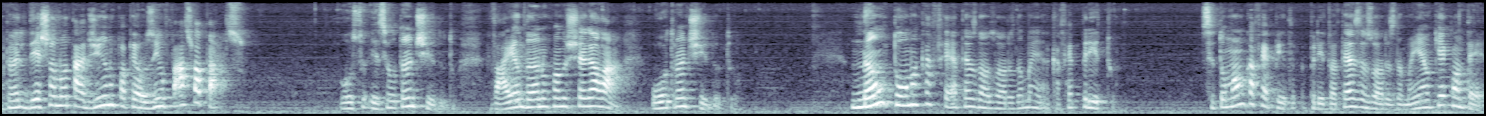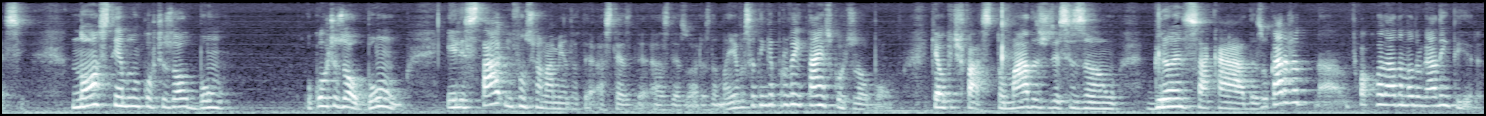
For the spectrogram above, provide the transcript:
Então ele deixa anotadinho no papelzinho, passo a passo. Esse é outro antídoto. Vai andando quando chega lá. Outro antídoto. Não toma café até as 2 horas da manhã. Café preto. Se tomar um café preto, preto até as 10 horas da manhã, o que acontece? Nós temos um cortisol bom. O cortisol bom, ele está em funcionamento até às 10, às 10 horas da manhã. Você tem que aproveitar esse cortisol bom, que é o que te faz tomadas de decisão, grandes sacadas. O cara já ah, ficou acordado a madrugada inteira.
